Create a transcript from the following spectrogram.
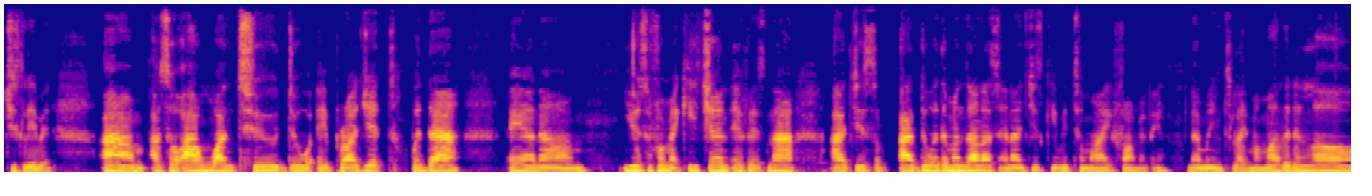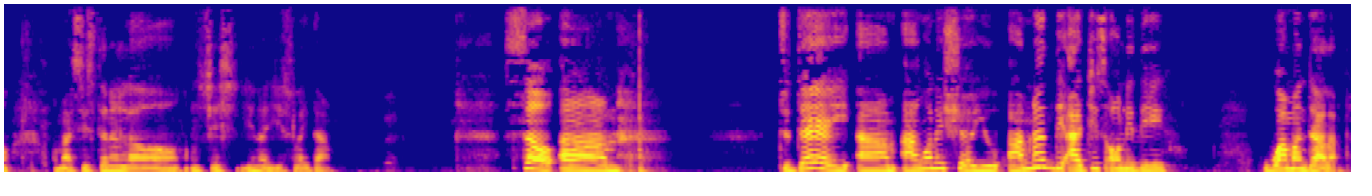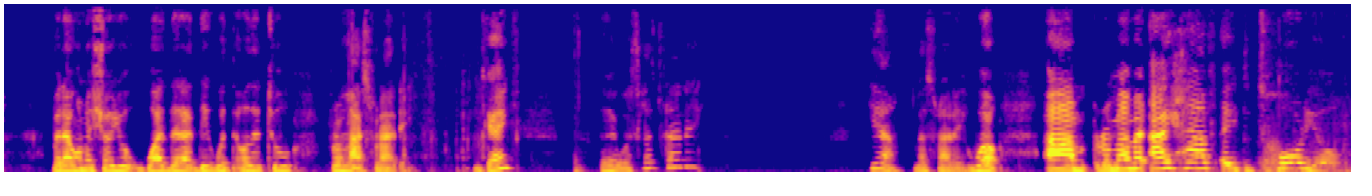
just leave it. Um, so I want to do a project with that, and um, use it for my kitchen. If it's not, I just, I do it the mandalas, and I just give it to my family. That means like my mother-in-law, or my sister-in-law, it's just, you know, just like that. So, um, today, um, I'm going to show you, I'm not, the, I just only did one mandala, but going to show you what that I did with the other two from last Friday. Okay? There was last Friday? Yeah, last Friday. Well, um, remember, I have a tutorial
